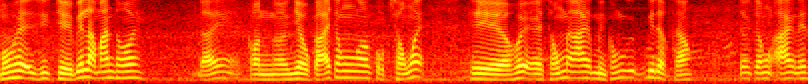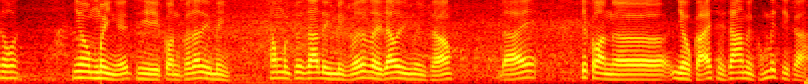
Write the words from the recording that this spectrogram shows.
mối hệ chỉ biết làm ăn thôi đấy còn nhiều cái trong ờ, cuộc sống ấy thì huệ sống với ai mình không biết được phải không trong, trong ai đấy thôi nhưng mà mình ấy thì còn có gia đình mình xong mình cứ gia đình mình vẫn về gia đình mình phải không đấy chứ còn uh, nhiều cái xảy ra mình không biết gì cả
